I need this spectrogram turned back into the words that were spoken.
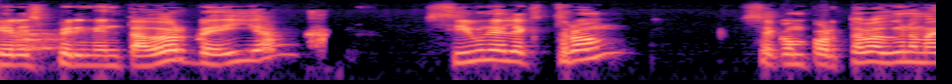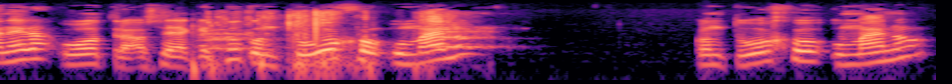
que el experimentador veía si un electrón se comportaba de una manera u otra. O sea, que tú con tu ojo humano, con tu ojo humano,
